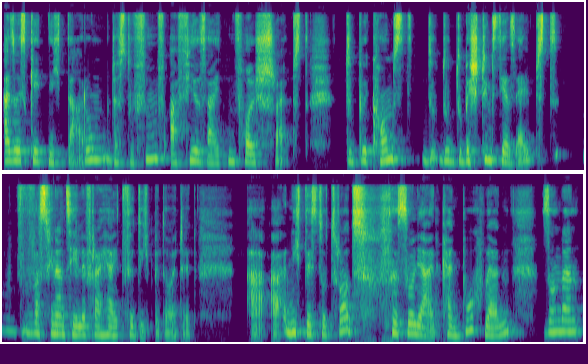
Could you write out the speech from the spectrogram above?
Also es geht nicht darum, dass du fünf A4 Seiten voll schreibst. Du bekommst, du, du, du bestimmst ja selbst, was finanzielle Freiheit für dich bedeutet. Äh, Nichtsdestotrotz, das soll ja kein Buch werden, sondern,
